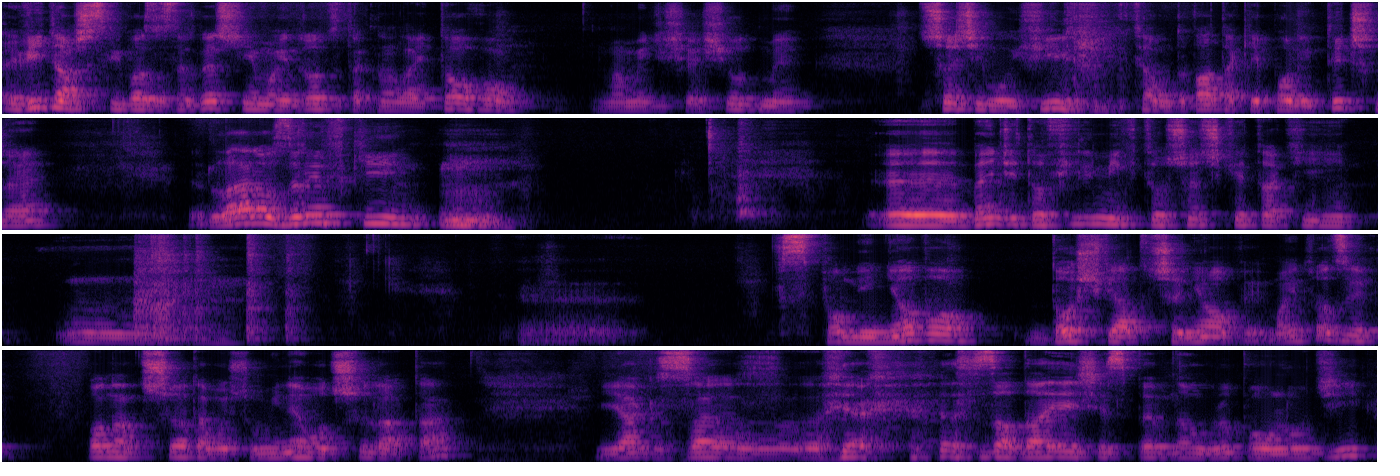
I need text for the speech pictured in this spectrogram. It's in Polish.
Witam wszystkich bardzo serdecznie, moi drodzy, tak na lajtowo. Mamy dzisiaj siódmy, trzeci mój film, tam dwa takie polityczne. Dla rozrywki e, będzie to filmik troszeczkę taki mm, e, wspomnieniowo-doświadczeniowy. Moi drodzy, ponad 3 lata, bo już minęło 3 lata, jak, za, jak zadaje się z pewną grupą ludzi,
